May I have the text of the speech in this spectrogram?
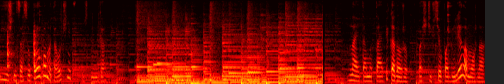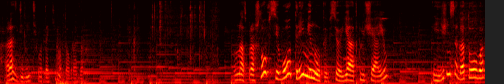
яичница с укропом, это очень вкусненько. На этом этапе, когда уже почти все побелело, можно разделить вот таким вот образом. У нас прошло всего 3 минуты. Все, я отключаю. Яичница готова.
